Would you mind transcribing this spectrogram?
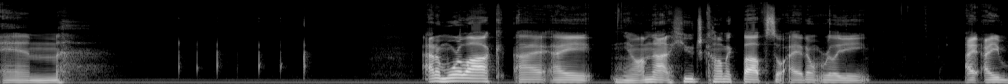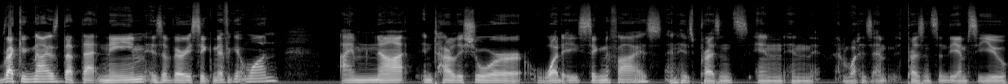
Um, Adam Warlock, I, I you know I'm not a huge comic buff, so I don't really. I, I recognize that that name is a very significant one. I'm not entirely sure what he signifies and his presence in in and what his M- presence in the MCU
